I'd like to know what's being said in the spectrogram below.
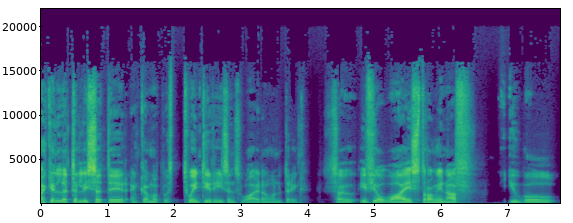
I can literally sit there and come up with 20 reasons why I don't want to drink. So if your why is strong enough, you will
